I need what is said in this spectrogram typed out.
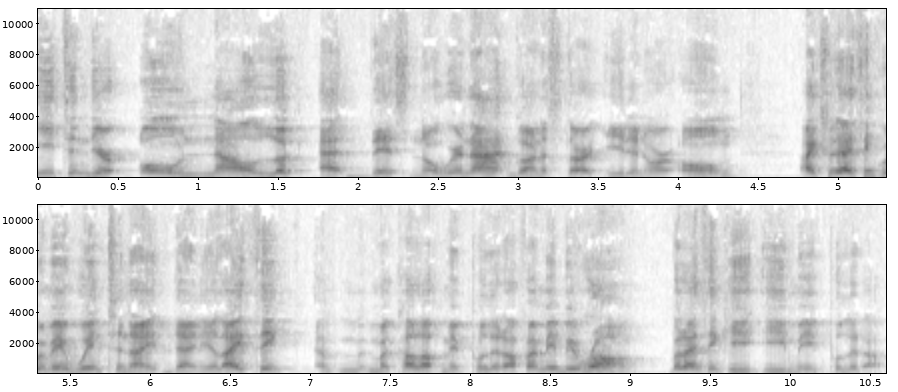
eating their own. Now look at this. No, we're not going to start eating our own. Actually, I think we may win tonight, Daniel. I think uh, McAuliffe may pull it off. I may be wrong, but I think he, he may pull it off.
